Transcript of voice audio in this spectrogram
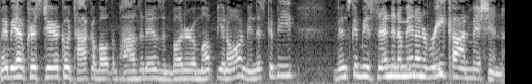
Maybe have Chris Jericho talk about the positives and butter him up. You know, I mean, this could be Vince could be sending him in on a recon mission.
